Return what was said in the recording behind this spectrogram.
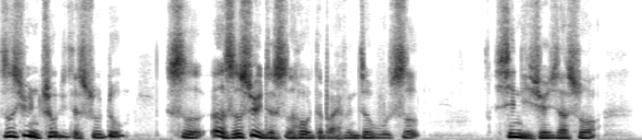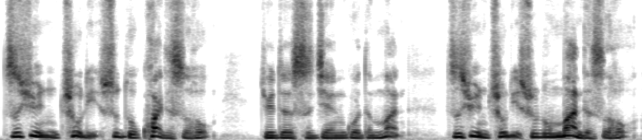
资讯处理的速度是二十岁的时候的百分之五十。心理学家说，资讯处理速度快的时候，觉得时间过得慢；资讯处理速度慢的时候，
